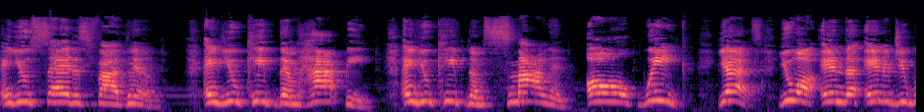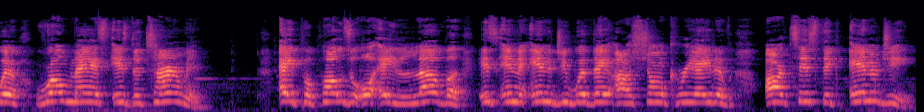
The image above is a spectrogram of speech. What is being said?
and you satisfy them and you keep them happy and you keep them smiling all week. Yes, you are in the energy where romance is determined a proposal or a lover is in the energy where they are showing creative, artistic energy.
